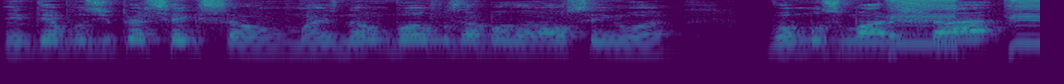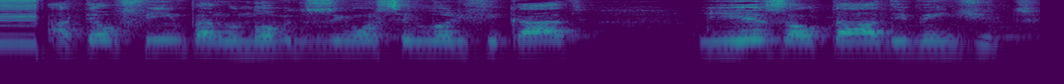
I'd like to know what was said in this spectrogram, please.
em tempos de perseguição, mas não vamos abandonar o Senhor. Vamos marchar até o fim para o nome do Senhor ser glorificado e exaltado e bendito.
